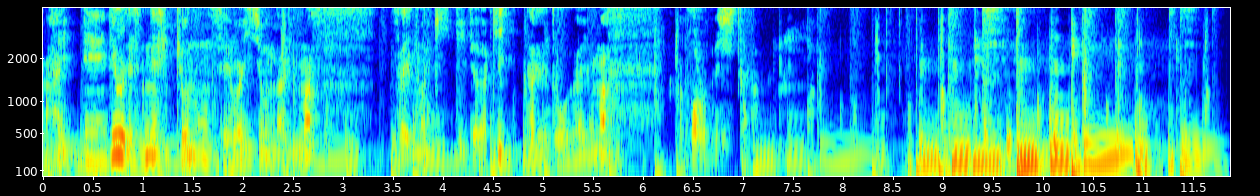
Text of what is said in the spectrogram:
はい、えー、ではですね、今日の音声は以上になります。最後まで聞いていただきありがとうございます。アポロでした。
